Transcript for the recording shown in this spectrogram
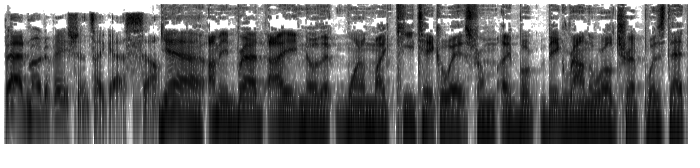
bad motivations, I guess. So yeah, I mean, Brad, I know that one of my key takeaways from a big round the world trip was that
